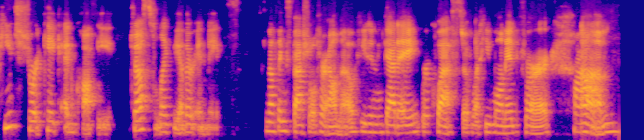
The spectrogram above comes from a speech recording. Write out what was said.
peach shortcake, and coffee, just like the other inmates. Nothing special for Elmo. He didn't get a request of what he wanted for Wow. um,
